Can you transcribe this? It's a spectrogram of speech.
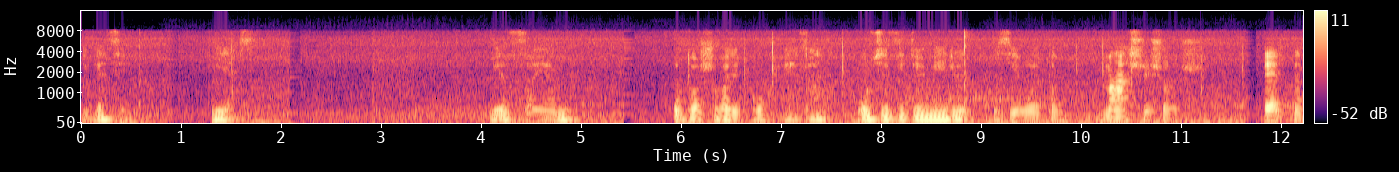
van. Geci? Mi ez? Mi ez az a ilyen? Utolsó vagyok konkrétan. Úgyhogy az időmérőn, ez jó voltam. Soros. Értem.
